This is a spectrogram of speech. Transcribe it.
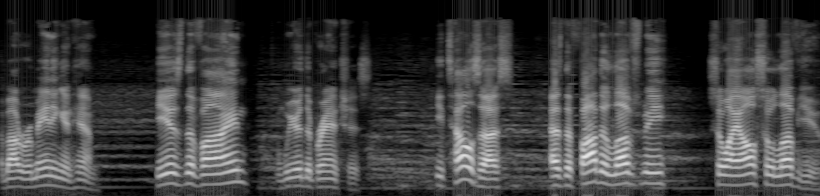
about remaining in him. He is the vine, and we are the branches. He tells us, As the Father loves me, so I also love you.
